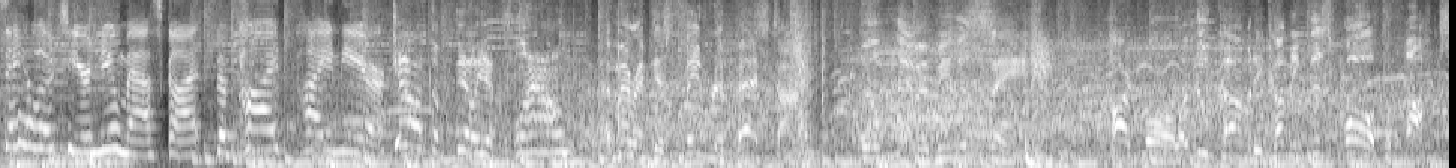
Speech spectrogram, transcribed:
Say hello to your new mascot, the Pied Pioneer. Get off the field, you clown! America's favorite pastime will never be the same. Hardball, a new comedy coming this fall to Fox.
